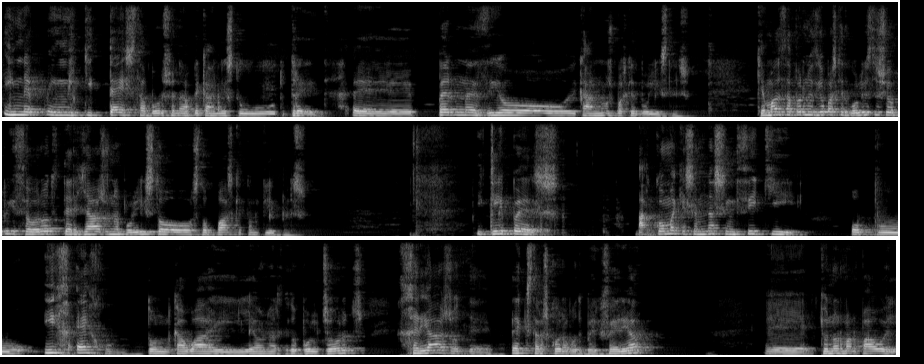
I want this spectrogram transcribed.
είναι οι νικητές θα μπορούσε να πει κανείς του, του trade. Ε, παίρνουν δύο ικανούς μπασκετμπολίστες. Και μάλιστα παίρνουν δύο μπασκετμπολίστες οι οποίοι θεωρώ ότι ταιριάζουν πολύ στο, στο μπάσκετ των Clippers. Οι Clippers ακόμα και σε μια συνθήκη όπου είχ- έχουν τον Kawhi Leonard και τον Paul George χρειάζονται έξτρα σκορ από την περιφέρεια. Ε, και ο Norman Powell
